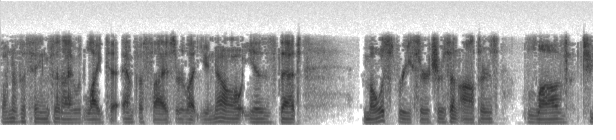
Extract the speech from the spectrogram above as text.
one of the things that I would like to emphasize or let you know is that most researchers and authors love to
